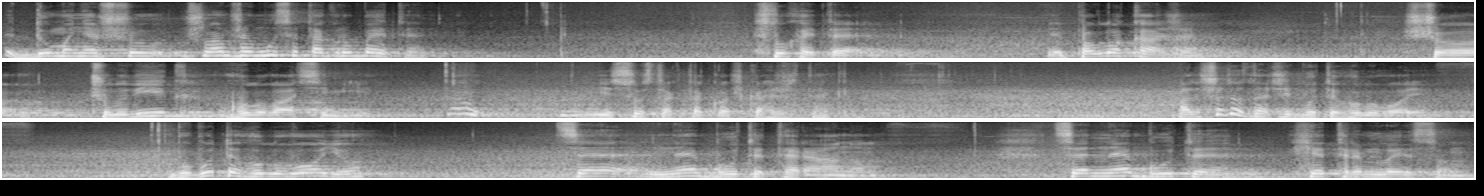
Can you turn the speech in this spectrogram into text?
думання, що, що нам вже мусить так робити. Слухайте, Павло каже, що чоловік голова сім'ї. Ну, Ісус так також каже, так. Але що це значить бути головою? Бо бути головою це не бути тираном, це не бути хитрим лисом,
